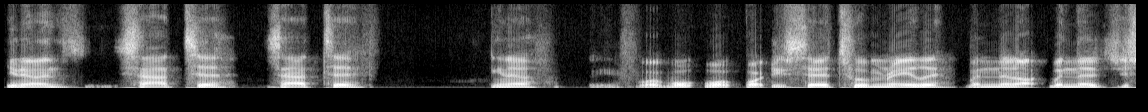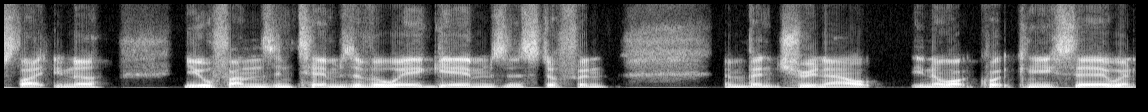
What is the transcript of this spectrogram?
You know, and it's hard to, it's hard to. You know what, what what you say to them really when they're not when they're just like you know new fans in terms of away games and stuff and and venturing out. You know what? What can you say? When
